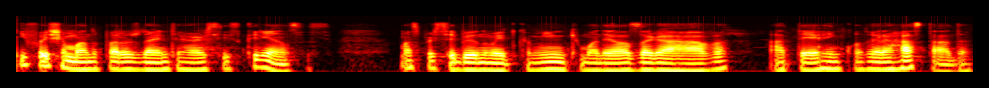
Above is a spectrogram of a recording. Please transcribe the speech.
e foi chamado para ajudar a enterrar seis crianças mas percebeu no meio do caminho que uma delas agarrava a terra enquanto era arrastada.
